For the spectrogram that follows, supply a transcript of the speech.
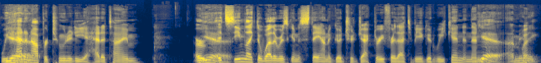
We had an opportunity ahead of time. Or Yeah. it seemed like the weather was going to stay on a good trajectory for that to be a good weekend, and then yeah, I mean, it,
